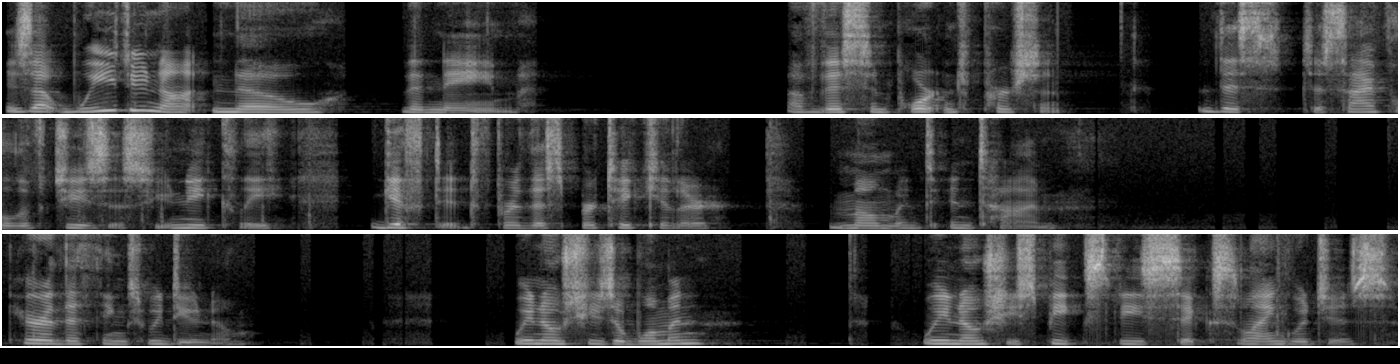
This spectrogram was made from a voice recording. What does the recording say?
is that we do not know the name of this important person, this disciple of Jesus, uniquely gifted for this particular moment in time. Here are the things we do know we know she's a woman we know she speaks these six languages.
